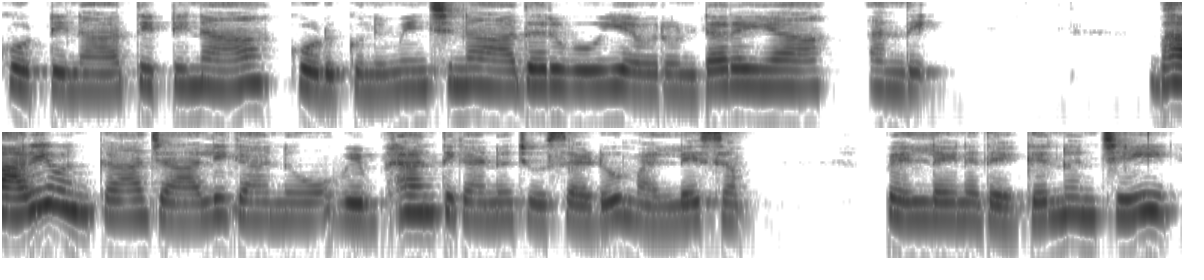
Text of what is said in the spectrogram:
కొట్టినా తిట్టినా కొడుకుని మించిన ఆదరువు ఎవరుంటారయ్యా? అంది. భార్య వంక జాలిగాను విభ్రాంతిగాను చూశాడు మల్లేశం. పెళ్ళైన దగ్గర నుంచి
